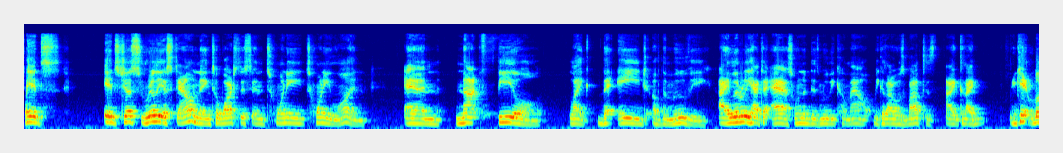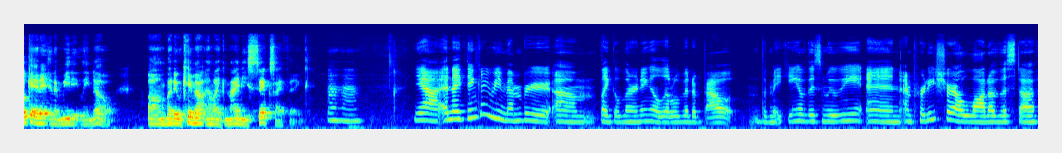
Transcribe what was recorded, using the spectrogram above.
it's it's just really astounding to watch this in 2021 and not feel like the age of the movie. I literally had to ask when did this movie come out because I was about to I because I you can't look at it and immediately know. Um, but it came out in like 96 i think mm-hmm. Yeah and i think i remember um, like learning a little bit about the making of this movie, and I'm pretty sure a lot of the stuff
